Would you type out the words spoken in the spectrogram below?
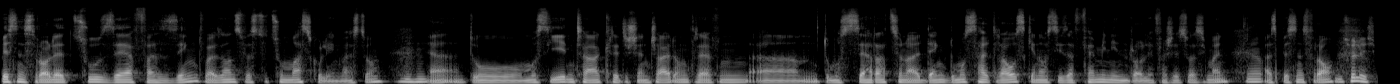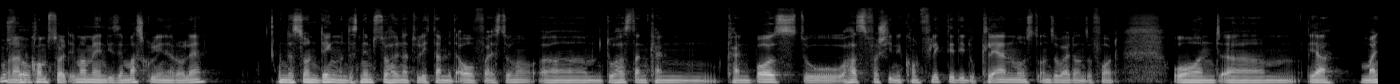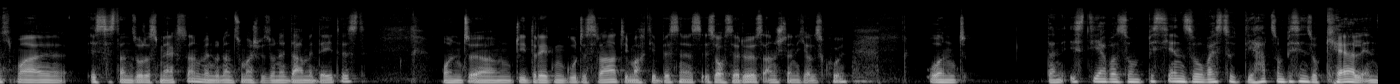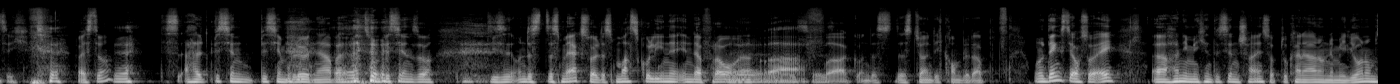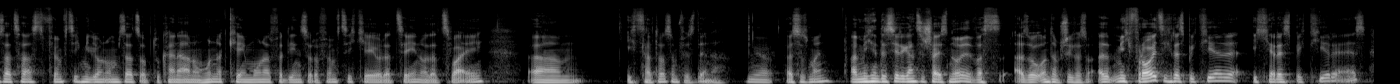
Businessrolle zu sehr versinkt, weil sonst wirst du zu maskulin, weißt du? Mhm. Ja, du musst jeden Tag kritische Entscheidungen treffen, ähm, du musst sehr rational denken, du musst halt rausgehen aus dieser femininen Rolle, verstehst du, was ich meine? Ja. Als Businessfrau. Natürlich, musst Und dann kommst du halt immer mehr in diese maskuline Rolle. Und das ist so ein Ding und das nimmst du halt natürlich dann mit auf, weißt du. Ähm, du hast dann keinen kein Boss, du hast verschiedene Konflikte, die du klären musst und so weiter und so fort. Und ähm, ja, manchmal ist es dann so, das merkst du dann, wenn du dann zum Beispiel so eine Dame datest und ähm, die dreht ein gutes Rad, die macht ihr Business, ist auch seriös, anständig, alles cool. Und dann ist die aber so ein bisschen so, weißt du, die hat so ein bisschen so Kerl in sich, weißt du? Ja. Das ist halt ein bisschen, bisschen blöd, ne? aber hat so ein bisschen so diese, und das, das merkst du halt, das Maskuline in der Frau. Ja, ja. Ah, fuck, und das, das turnt dich komplett ab. Und du denkst dir auch so, ey, äh, Honey, mich interessiert ein Scheiß, ob du, keine Ahnung, eine Million Umsatz hast, 50 Millionen Umsatz, ob du, keine Ahnung, 100k im Monat verdienst oder 50k oder 10 oder 2. Ähm, ich zahle trotzdem fürs Dinner. Ja. Weißt du, was ich meine? Aber mich interessiert der ganze Scheiß null, was, also unterm Strich, was, also mich freut, ich respektiere, ich respektiere es,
